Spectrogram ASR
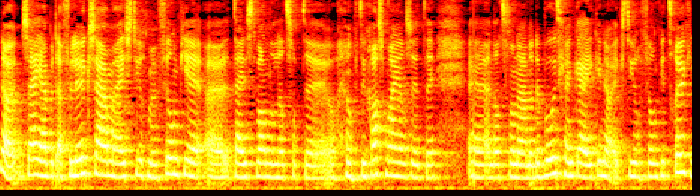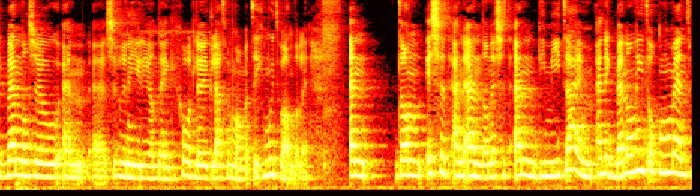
Nou, zij hebben het even leuk samen. Hij stuurt me een filmpje uh, tijdens het wandelen dat ze op de, op de grasmaaier zitten. Uh, en dat ze daarna naar de boot gaan kijken. Nou, ik stuur een filmpje terug. Ik ben er zo. En uh, zijn vrienden jullie dan denken, goh, leuk, laten we mama tegemoet wandelen. En dan is het en en. Dan is het en die me-time. En ik ben er niet op het moment 24-7.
